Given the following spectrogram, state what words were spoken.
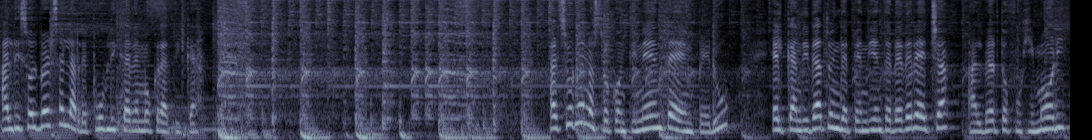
al disolverse la República Democrática. Al sur de nuestro continente, en Perú, el candidato independiente de derecha, Alberto Fujimori,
